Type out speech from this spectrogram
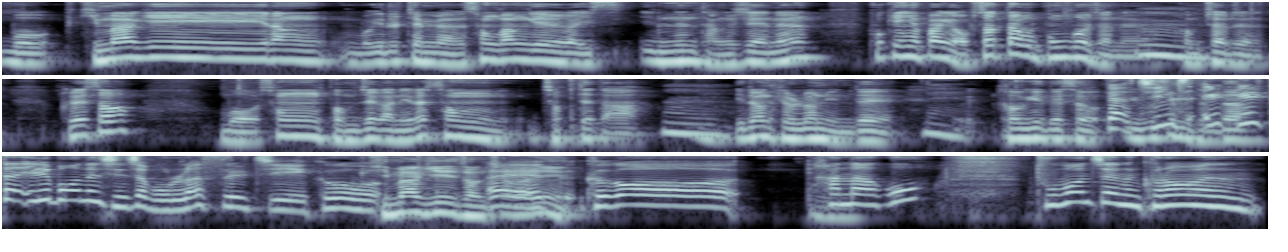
뭐 김학의랑 뭐 이를테면 성관계가 있, 는 당시에는 폭행 협박이 없었다고 본 거잖아요. 음. 검찰은 그래서 뭐 성범죄가 아니라 성접대다 음. 이런 결론인데 네. 거기에 대해서 그러니까 진짜 일, 든다. 일단 1번은 진짜 몰랐을지 그거 김학의 전 차관이 예, 그, 그거 하나고 두 번째는 그러면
